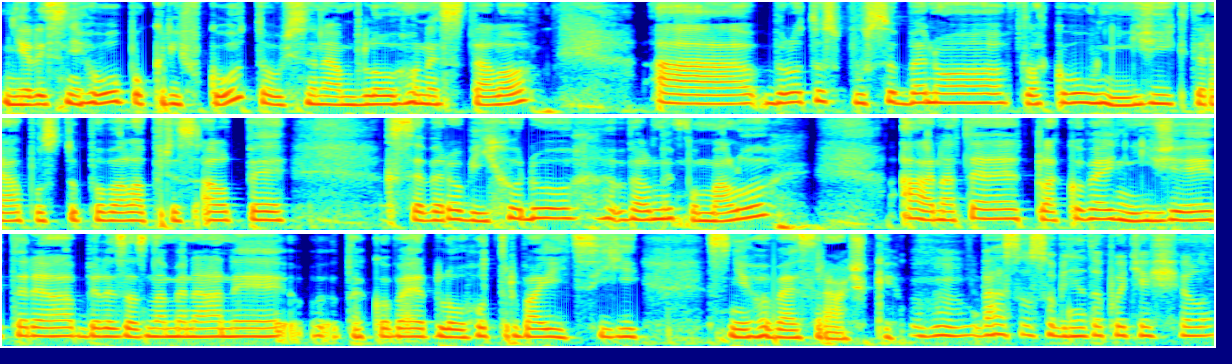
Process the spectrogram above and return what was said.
měli sněhovou pokrývku, to už se nám dlouho nestalo a bylo to způsobeno tlakovou níží, která postupovala přes Alpy k severovýchodu velmi pomalu a na té tlakové níži teda byly zaznamenány takové dlouhotrvající sněhové srážky. Mm-hmm. Vás osobně to potěšilo?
